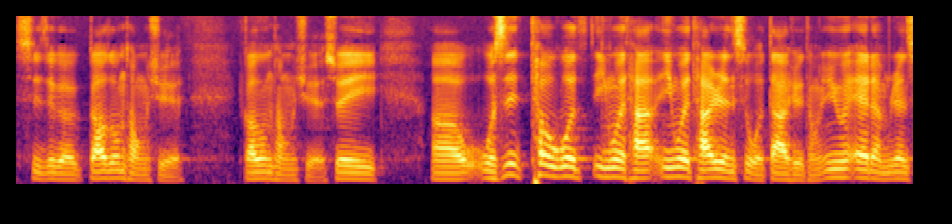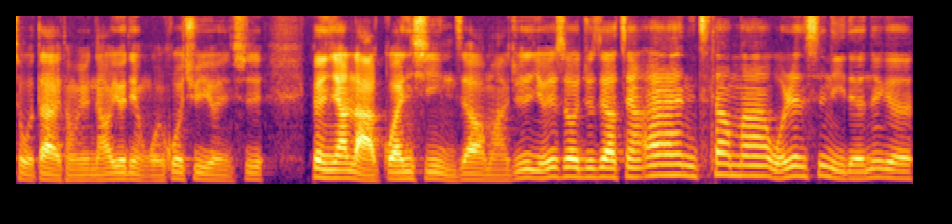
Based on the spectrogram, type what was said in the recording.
是这个高中同学，高中同学，所以。呃，我是透过，因为他，因为他认识我大学同学，因为 Adam 认识我大学同学，然后有点我过去有点是跟人家拉关系，你知道吗？就是有些时候就是要这样啊，你知道吗？我认识你的那个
